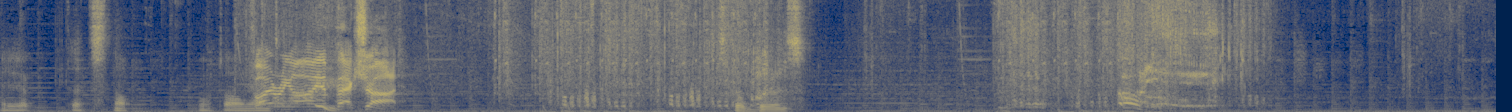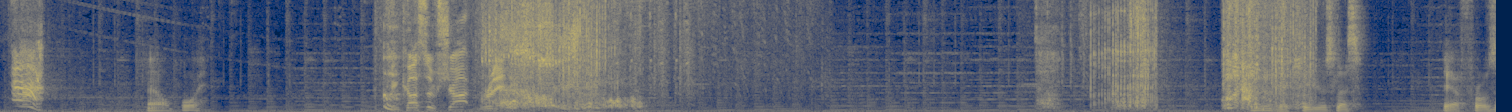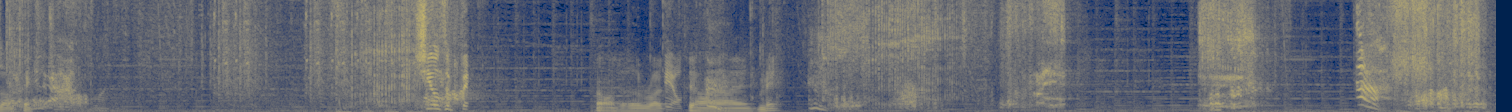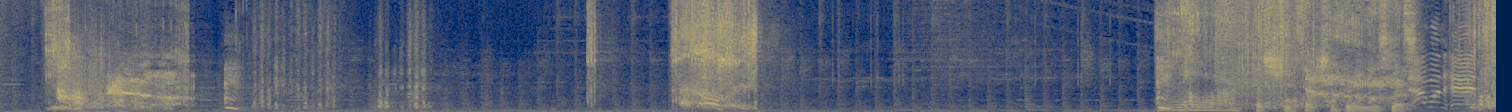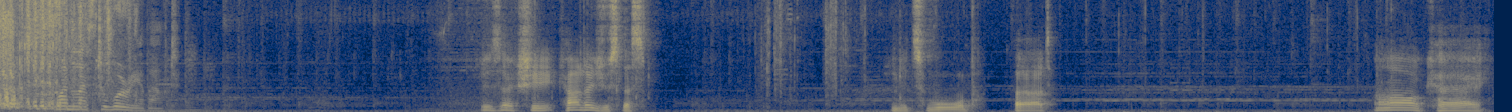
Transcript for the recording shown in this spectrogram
Yep, that's not want. Firing high impact shot. Still burns. Ah! Oh boy. Concussive shot ready. Is actually useless. Yeah, throw something. Shields of fa- Oh, they're right behind me. Ah. Because she's actually very useless. That one! One less to worry about. She's actually kinda useless. She needs warp. Bad. Okay.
